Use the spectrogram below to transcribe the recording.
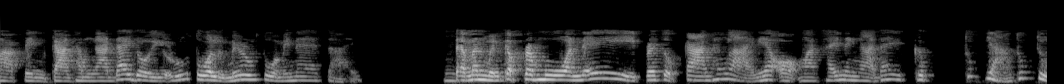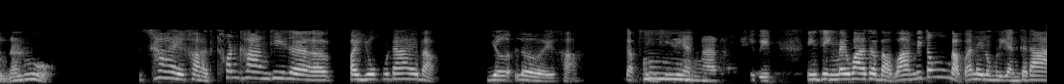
มาเป็นการทำงานได้โดยรู้ตัวหรือไม่รู้ตัวไม่แน่ใจ แต่มันเหมือนกับประมวลไอ้ประสบการณ์ทั้งหลายเนี่ยออกมาใช้ในงานได้เกือบ ทุกอย่างทุกจุดนะลูก ใช่ค่ะ ค่อนข้างที่จะประยุกต์ได้แบบ เยอะเลยค่ะ กับสิ่งที่เรียนมาทั้งชีวิต จริง ๆ ไม่ว่าจะแบบว่าไม่ต้องแบบว่าในโรงเรียนก็ได้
